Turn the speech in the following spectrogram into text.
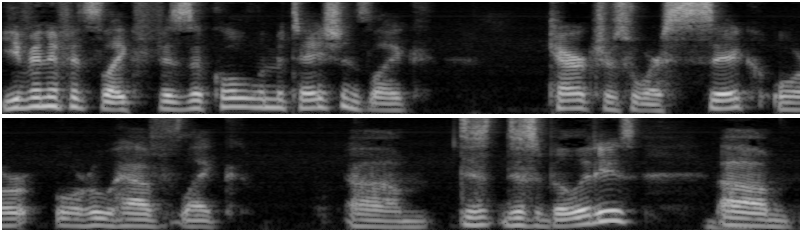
even if it's like physical limitations, like characters who are sick or or who have like um, dis- disabilities, um,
